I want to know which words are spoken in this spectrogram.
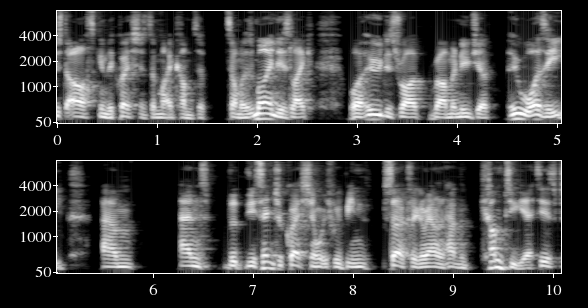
just asking the questions that might come to someone's mind is like, well, who does Ra- Ramanuja? Who was he? Um, and the, the essential question, which we've been circling around and haven't come to yet, is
